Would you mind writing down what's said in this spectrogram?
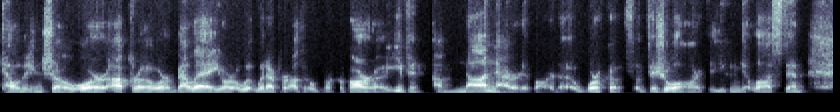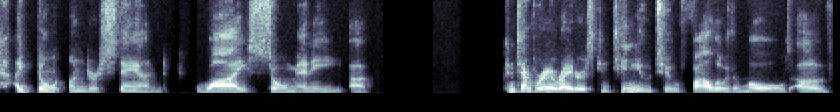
television show or opera or ballet or wh- whatever other work of art or even um, non-narrative art a work of, of visual art that you can get lost in. I don't understand why so many uh, contemporary writers continue to follow the mold of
